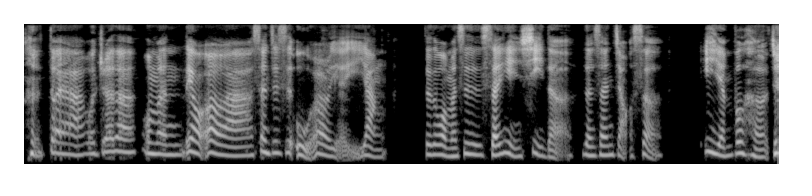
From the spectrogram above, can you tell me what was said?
对啊，我觉得我们六二啊，甚至是五二也一样，就是我们是神隐系的人生角色。一言不合就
